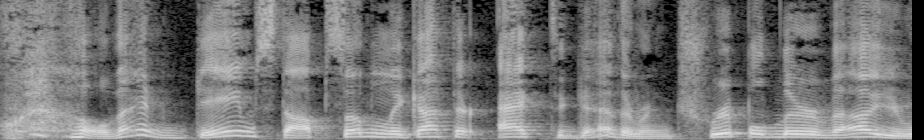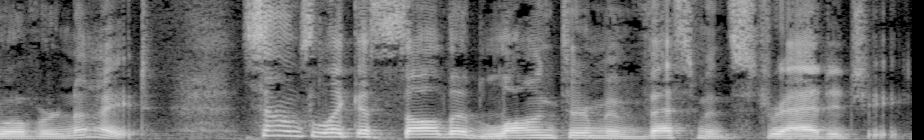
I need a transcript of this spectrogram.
well, that GameStop suddenly got their act together and tripled their value overnight. Sounds like a solid long-term investment strategy.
